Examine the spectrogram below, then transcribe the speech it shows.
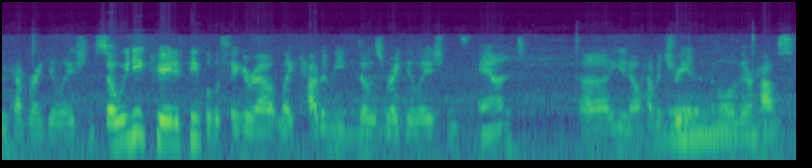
we have regulations. So we need creative people to figure out like how to meet those regulations and, uh, you know, have a tree in the middle of their house.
